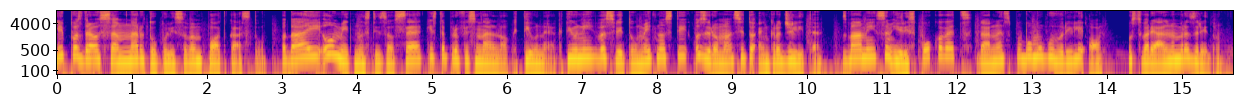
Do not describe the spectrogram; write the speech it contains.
Lep pozdrav vsem na Rotopolisovem podkastu. Oddaji o umetnosti za vse, ki ste profesionalno aktivni, aktivni v svetu umetnosti oziroma si to enkrat želite. Z vami sem Iris Pokovec, danes pa bomo govorili o ustvarjalnem razredu.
